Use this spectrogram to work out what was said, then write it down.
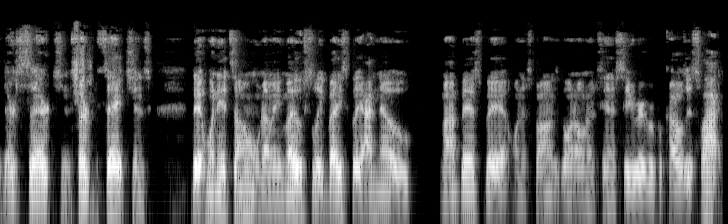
there's certain certain sections that when it's on, I mean, mostly, basically, I know my best bet when the spawn's going on in the Tennessee River because it's like,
